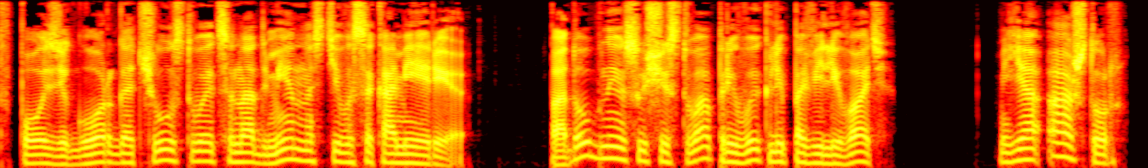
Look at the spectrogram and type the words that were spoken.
В позе горга чувствуется надменность и высокомерие. Подобные существа привыкли повелевать. «Я Аштур,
